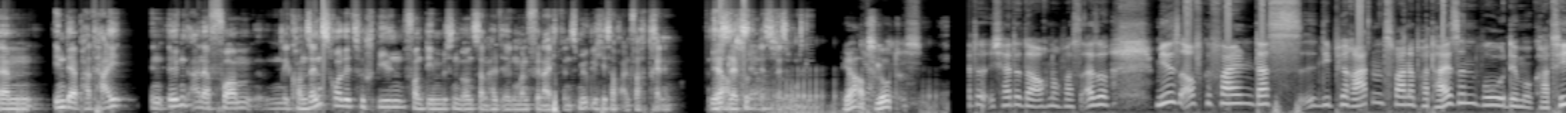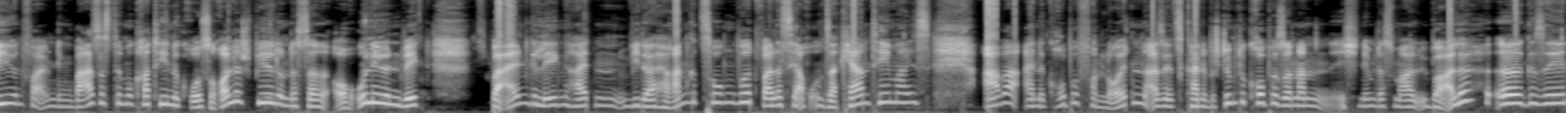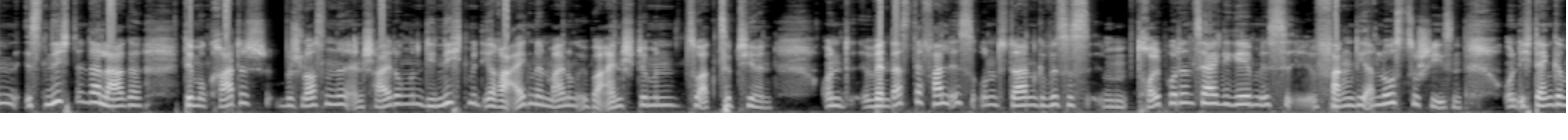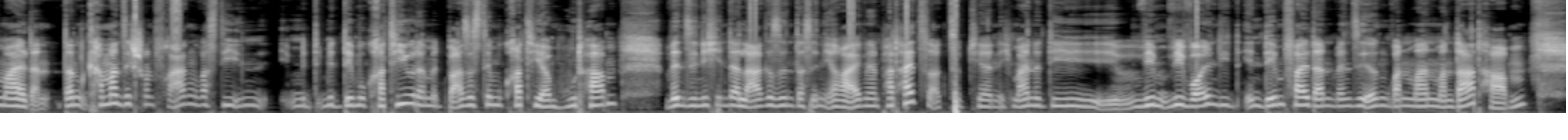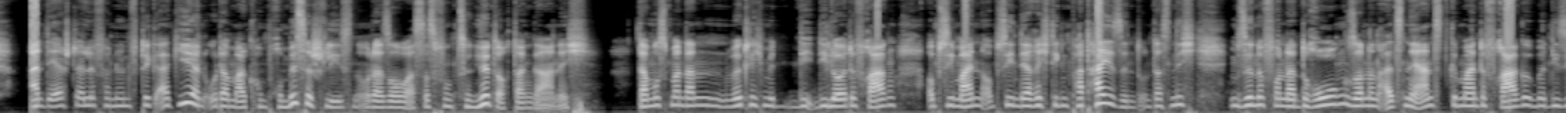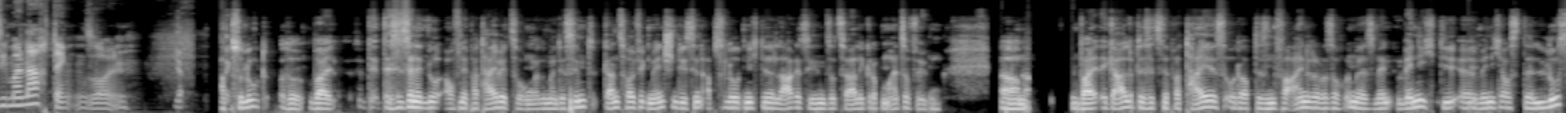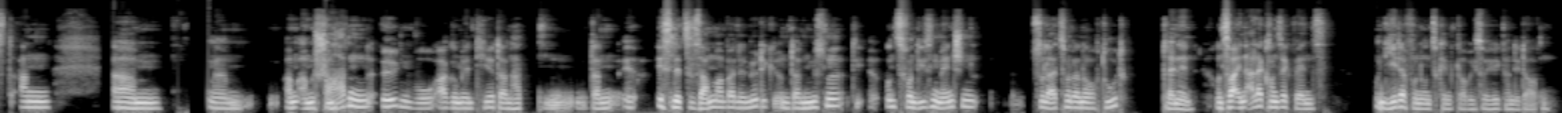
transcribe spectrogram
ähm, in der Partei in irgendeiner Form eine Konsensrolle zu spielen, von dem müssen wir uns dann halt irgendwann vielleicht, wenn es möglich ist, auch einfach trennen. Das ja, letzte Endes, das uns geht. Ja, absolut. Ja, ich, hätte, ich hätte da auch noch was. Also mir ist aufgefallen, dass die Piraten zwar eine Partei sind, wo Demokratie und vor allen Dingen Basisdemokratie eine große Rolle spielt und dass da auch unentwegt bei allen Gelegenheiten wieder herangezogen wird, weil das ja auch unser Kernthema ist. Aber eine Gruppe von Leuten, also jetzt keine bestimmte Gruppe, sondern ich nehme das mal über alle äh, gesehen, ist nicht in der Lage, demokratisch beschlossene Entscheidungen, die nicht mit ihrer eigenen Meinung übereinstimmen, zu akzeptieren. Und wenn das der Fall ist und da ein gewisses ähm, Trollpotenzial gegeben ist, fangen die an loszuschießen. Und ich denke mal, dann, dann kann man sich schon fragen, was die in, mit, mit Demokratie oder mit Basisdemokratie am Hut haben, wenn sie nicht in der Lage sind, das in ihrer eigenen Partei zu akzeptieren. Ich meine, die, wie, wie wollen die in dem Fall dann, wenn sie irgendwann mal ein Mandat haben, an der Stelle vernünftig agieren oder mal Kompromisse schließen oder sowas? Das funktioniert doch dann gar nicht. Da muss man dann wirklich mit die, die Leute fragen, ob sie meinen, ob sie in der richtigen Partei sind und das nicht im Sinne von einer Drohung, sondern als eine ernst gemeinte Frage, über die sie mal nachdenken sollen. Absolut, also weil das ist ja nicht nur auf eine Partei bezogen. Also ich meine, das sind ganz häufig Menschen, die sind absolut nicht in der Lage, sich in soziale Gruppen einzufügen. Ähm. Weil egal, ob das jetzt eine Partei ist oder ob das ein Verein oder was auch immer ist, wenn, wenn ich die, äh, wenn ich aus der Lust an ähm, ähm, am, am Schaden irgendwo argumentiert, dann hat, dann ist eine Zusammenarbeit nötig und dann müssen wir die, uns von diesen Menschen, so leid es mir dann auch tut, trennen. Und zwar in aller Konsequenz. Und jeder von uns kennt, glaube ich, solche Kandidaten.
